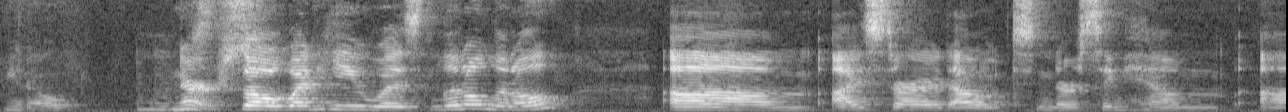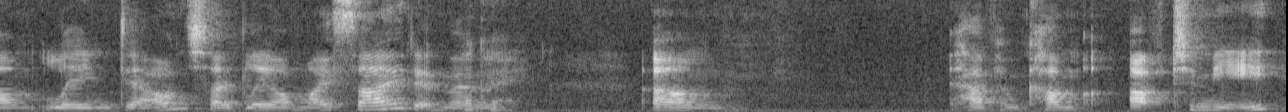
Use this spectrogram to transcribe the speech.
you know, nurse? So when he was little, little, um, I started out nursing him um, laying down. So I'd lay on my side and then Okay. um, have him come up to me.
